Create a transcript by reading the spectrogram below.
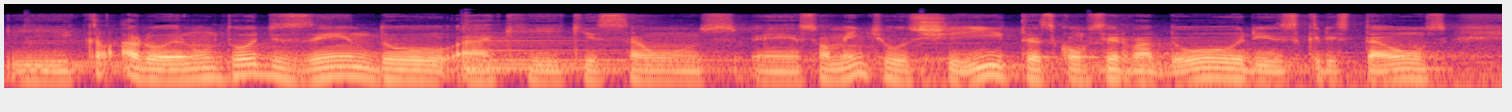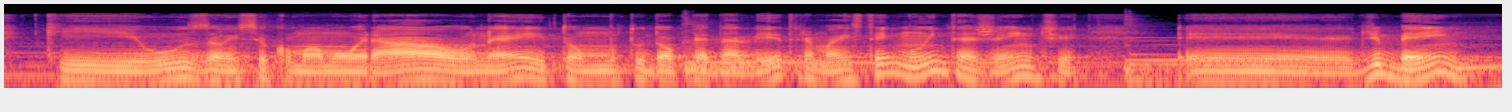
E claro, eu não estou dizendo aqui que são os, é, somente os xiitas, conservadores, cristãos que usam isso como uma moral, né, e tomam tudo ao pé da letra, mas tem muita gente é, de bem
